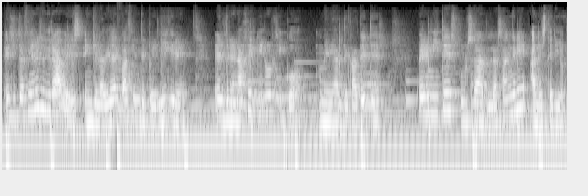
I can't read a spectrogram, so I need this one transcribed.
En situaciones graves en que la vida del paciente peligre, el drenaje quirúrgico mediante catéter permite expulsar la sangre al exterior.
